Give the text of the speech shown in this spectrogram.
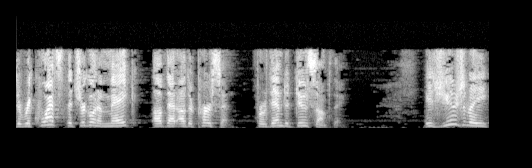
the request that you're going to make of that other person for them to do something is usually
